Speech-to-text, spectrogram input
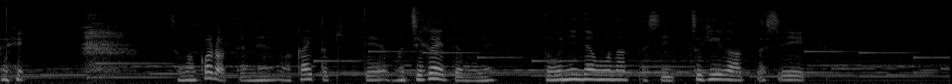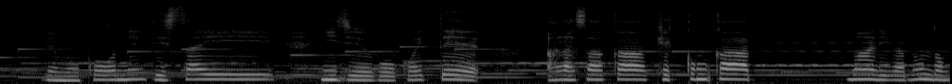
はい。その頃ってね若い時って間違えてもねどうにでもなったし次があったしでもこうね実際25を超えてアラサーか結婚か周りがどんどん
